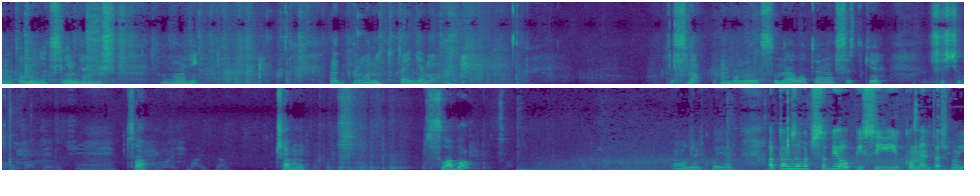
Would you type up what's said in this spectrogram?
No, amunicji nie miałem już powoli. Nawet broni tutaj nie mam. Też no, bo mi usunęło te wszystkie sześciutko. Co? Czemu? Słabo? O, dziękuję. A tam zobacz sobie opis i komentarz mój.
